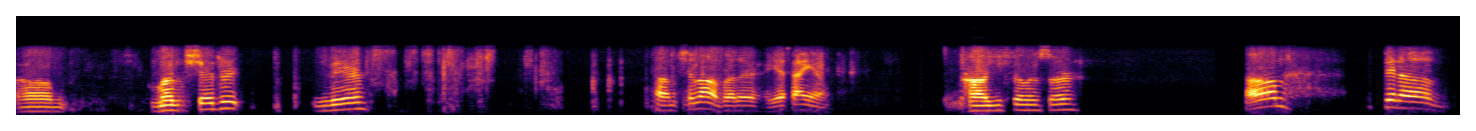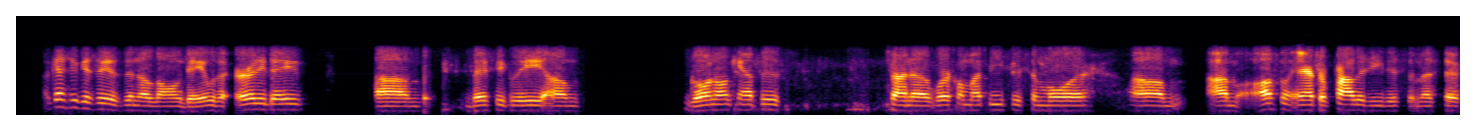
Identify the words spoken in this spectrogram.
Um, Brother Shedrick, you there? Um, shalom, brother. Yes, I am. How are you feeling, sir? Um, it's been a, I guess you could say it's been a long day. It was an early day. Um, basically, um, going on campus, trying to work on my thesis some more. Um, I'm also in anthropology this semester,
